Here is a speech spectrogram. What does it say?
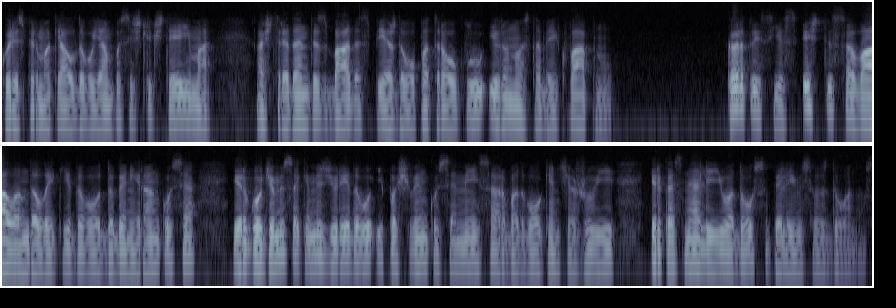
kuris pirmą keldavo jam pasišlikštėjimą, aštredantis badas pieždavo patrauklų ir nuostabiai kvapnų. Kartais jis ištisą valandą laikydavo dubenį rankose ir godžiomis akimis žiūrėdavo į pašvinkusią meisą arba dvokiančią žuvį ir kasnelį juodos supelėjusios duonos.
